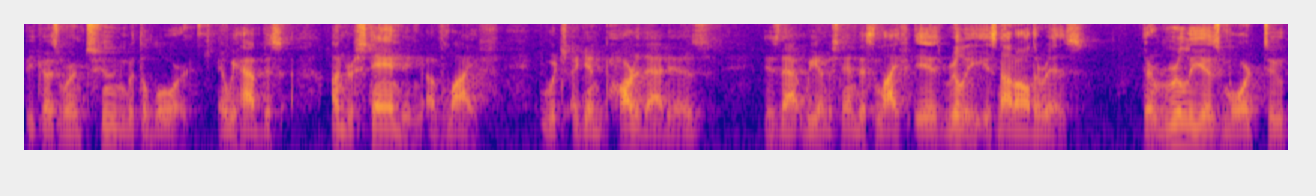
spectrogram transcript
because we're in tune with the Lord and we have this understanding of life, which again, part of that is, is that we understand this life is really is not all there is. There really is more to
